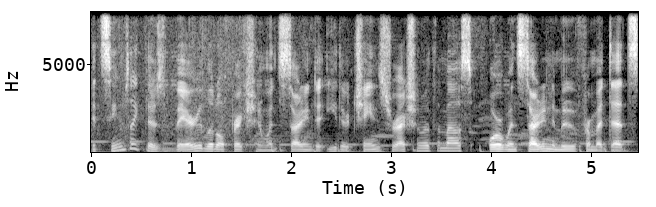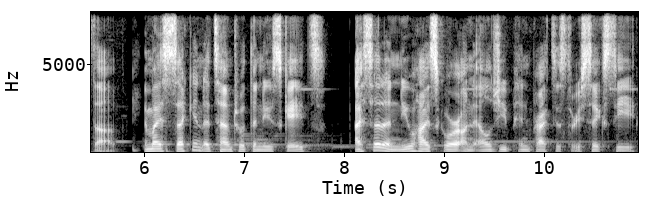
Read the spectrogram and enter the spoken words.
It seems like there's very little friction when starting to either change direction with the mouse or when starting to move from a dead stop. In my second attempt with the new skates, I set a new high score on LG Pin Practice 360,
